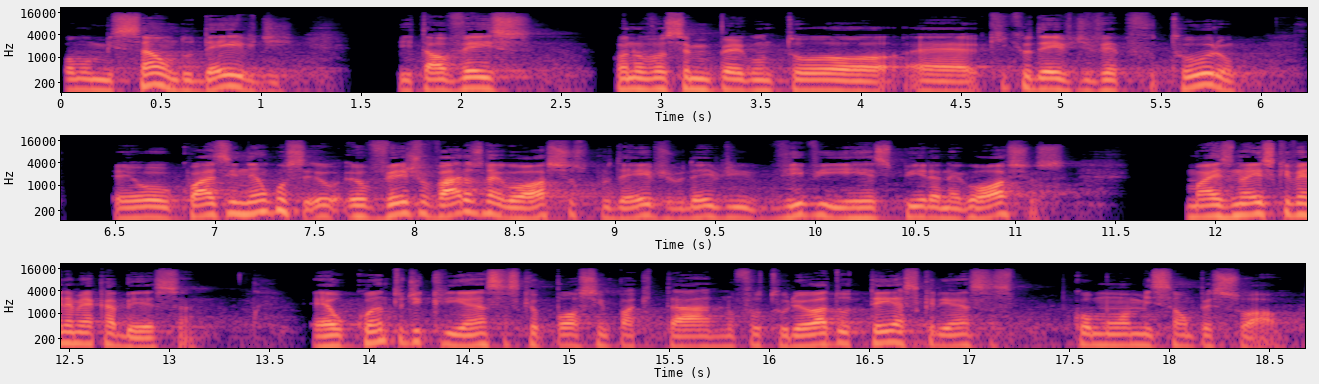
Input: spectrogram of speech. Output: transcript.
como missão do David, e talvez quando você me perguntou é, o que, que o David vê para o futuro, eu quase não consigo. Eu, eu vejo vários negócios para o David, o David vive e respira negócios, mas não é isso que vem na minha cabeça. É o quanto de crianças que eu posso impactar no futuro. Eu adotei as crianças como uma missão pessoal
